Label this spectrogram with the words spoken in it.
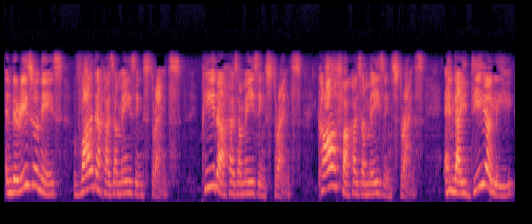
And the reason is Vata has amazing strengths, Pitta has amazing strengths, Kapha has amazing strengths. And ideally,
